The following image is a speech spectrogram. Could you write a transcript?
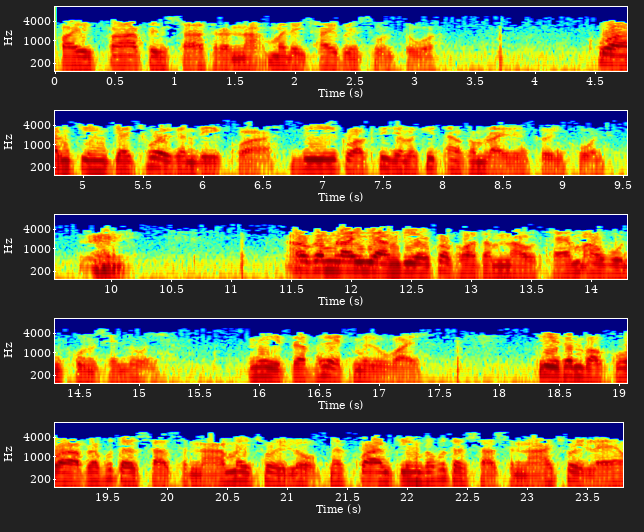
ไฟฟ้าเป็นสาธารณะไม่ได้ใช้เป็นส่วนตัว ความจริงจะช่วยกันดีกว่า ดีกว่าที่จะมาคิดเอากำไรกันเกินควร เอากำไรอย่างเดียวก็พอตำเนาแถมเอาบุญคุณเสียด้วย นี่ประเภทมือไวที่ท่านบอกว่าพระพุทธศาสนาไม่ช่วยโลกนะความจริงพระพุทธศาสนาช่วยแล้ว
